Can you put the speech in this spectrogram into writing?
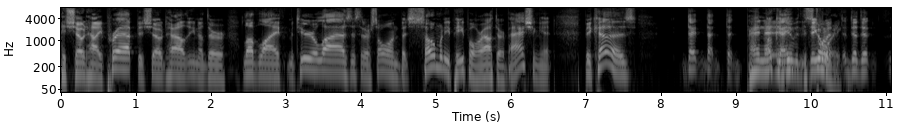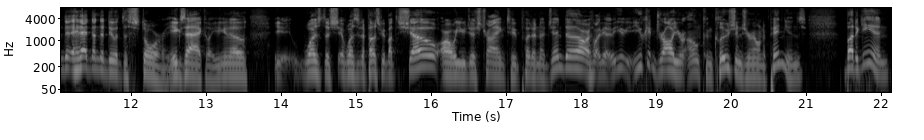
It showed how he prepped. It showed how you know their love life materialized, this, that, or so on. But so many people are out there bashing it because that that, that Had nothing to do with the do you wanna- story. the- it had nothing to do with the story. Exactly. You know, was the was it supposed to be about the show, or were you just trying to put an agenda, or like you you can draw your own conclusions, your own opinions. But again,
